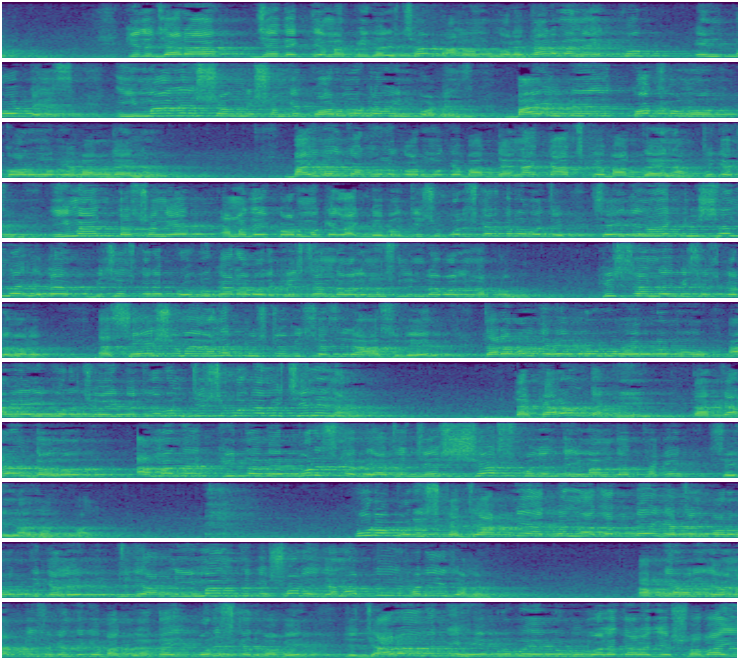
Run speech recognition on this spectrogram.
কিন্তু যারা যে ব্যক্তি আমার পিতার ইচ্ছা পালন করে, তার মানে খুব ইম্পর্টেন্স ইমানের সঙ্গে সঙ্গে কর্মটাও ইম্পর্টেন্স বাইবেল কখনো কর্মকে বাদ দেয় না। বাইবেল কখনো কর্মকে বাদ দেয় না, কাজকে বাদ দেয় না, ঠিক আছে? ইমান তার সঙ্গে আমাদের কর্মকে লাগবে এবং যিশু পরিষ্কার করে বলছে, সেই দিন অনেক খ্রিস্টানরা এটা বিশেষ করে প্রভু কারা বলে? খ্রিস্টানরা বলে, মুসলিমরা বলে না প্রভু? খ্রিস্টানরাই বিশেষ করে বলে। আর সেই সময় অনেক খ্রিস্ট বিশ্বাসীরা আসবে, তারা বলবে, হে প্রভু হে প্রভু, আমি এই করেছি, ওই করেছি। তখন যিশু বলবে, আমি চিনি না। তার কারণটা কি? তার কারণটা হলো, আমাদের কিতাবে পরিষ্কার দেওয়া আছে যে শেষ পর্যন্ত ইমানদার থাকে, সেই নাজাত পায়। পুরো পরিষ্কার যে আপনি একবার নাজাদ পেয়ে গেছেন পরবর্তীকালে, যদি আপনি ইমান থেকে সরে যান, আপনি হারিয়ে যাবেন। আপনি হারিয়ে যাবেন, আপনি সেখান থেকে বাঁচবেন তাই পরিষ্কারভাবে যে যারা আমাকে হে প্রভু হে প্রভু বলে, তারা যে সবাই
